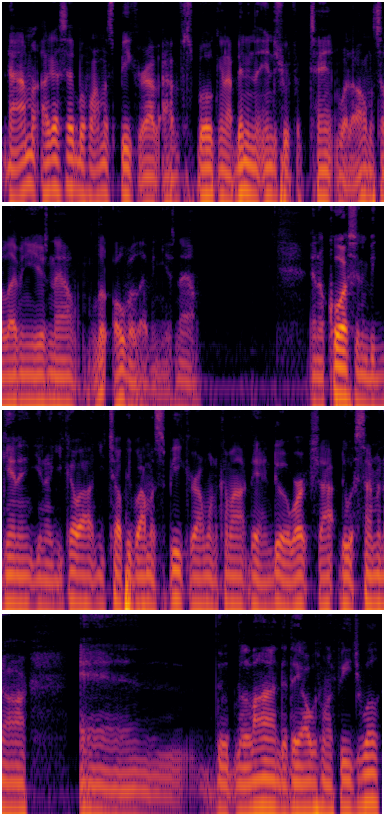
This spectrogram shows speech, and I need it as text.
Now, I'm, like I said before, I'm a speaker. I've, I've spoken. I've been in the industry for ten, what, almost eleven years now, a little over eleven years now. And of course, in the beginning, you know, you go out, and you tell people I'm a speaker. I want to come out there and do a workshop, do a seminar, and the, the line that they always want to feed you. Well,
